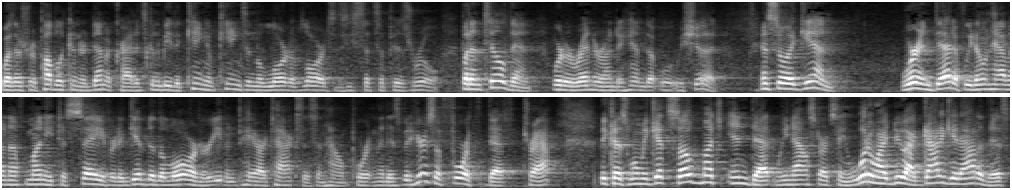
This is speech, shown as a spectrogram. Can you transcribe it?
whether it's Republican or Democrat, it's going to be the King of Kings and the Lord of Lords as he sets up his rule. But until then, we're to render unto him that what we should. And so again, we're in debt if we don't have enough money to save or to give to the Lord or even pay our taxes and how important that is. But here's a fourth debt trap because when we get so much in debt, we now start saying, What do I do? I got to get out of this.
